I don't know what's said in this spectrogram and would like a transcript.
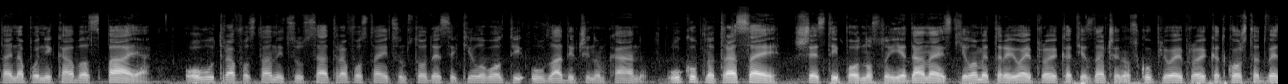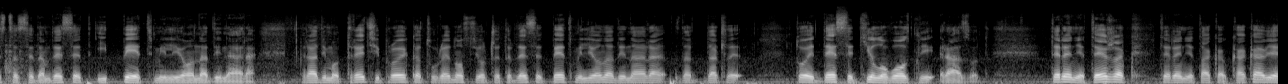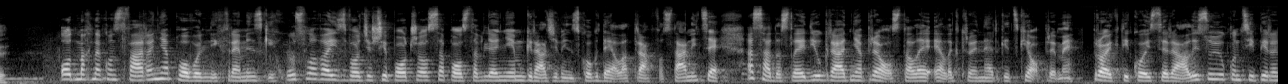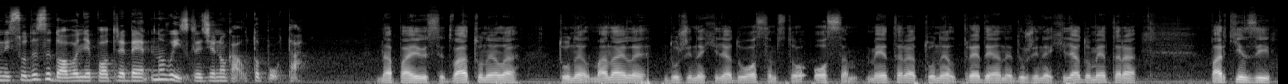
taj napojni kabel spaja ovu trafostanicu sa trafostanicom 110 kV u Vladičinom kanu. Ukupno trasa je 6,5 odnosno 11 km i ovaj projekat je značajno skuplji. Ovaj projekat košta 275 miliona dinara. Radimo treći projekat u vrednosti od 45 miliona dinara, dakle to je 10 kV razvod. Teren je težak, teren je takav kakav je, Odmah nakon stvaranja povoljnih vremenskih uslova izvođač je počeo sa postavljanjem građevinskog dela trafostanice, a sada sledi ugradnja preostale elektroenergetske opreme. Projekti koji se realizuju koncipirani su da zadovolje potrebe novoizgrađenog autoputa. Napajaju se dva tunela, tunel Manajle, dužine 1808 metara, tunel Predejane, dužine 1000 metara, parkinzi,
